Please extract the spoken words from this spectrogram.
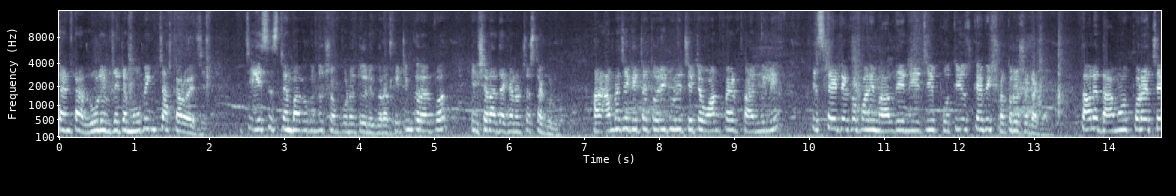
সেন্টার রুল যেটা মুভিং চাকা রয়েছে। এই সিস্টেমভাবে কিন্তু সম্পূর্ণ তৈরি করা। ফিটিং করার পর ইনশাল্লাহ দেখানোর চেষ্টা করব। আর আমরা যে গেটটা তৈরি করেছি, এটা one point five milli state company মাল দিয়ে নিয়েছি, প্রতি স্ক্যাপি সতেরোশো টাকা। তাহলে দাম পড়েছে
